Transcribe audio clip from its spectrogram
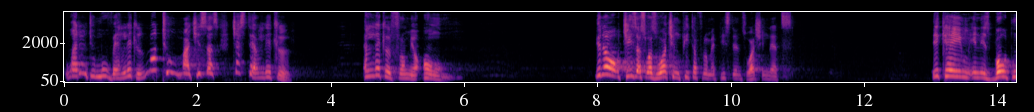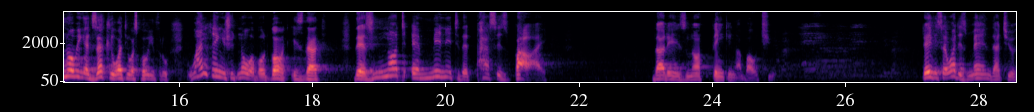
Why don't you move a little? Not too much. He says, Just a little. A little from your own. You know, Jesus was watching Peter from a distance washing nets. He came in his boat knowing exactly what he was going through. One thing you should know about God is that there's not a minute that passes by that is not thinking about you. David said, What is man that you,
